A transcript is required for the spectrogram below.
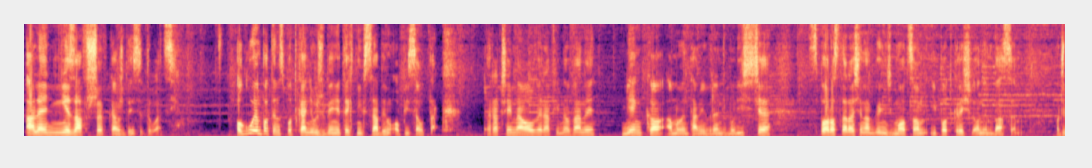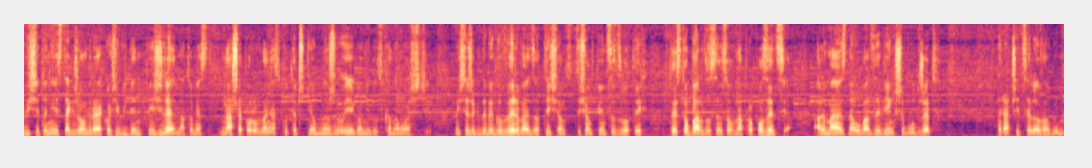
ale nie zawsze w każdej sytuacji. Ogółem po tym spotkaniu brzmienie Technicsa bym opisał tak. Raczej mało wyrafinowany, miękko, a momentami wręcz muliście. Sporo stara się nadgonić mocą i podkreślonym basem. Oczywiście to nie jest tak, że on gra jakoś ewidentnie źle, natomiast nasze porównania skutecznie obnażyły jego niedoskonałości. Myślę, że gdyby go wyrwać za 1000-1500 zł, to jest to bardzo sensowna propozycja, ale mając na uwadze większy budżet, raczej celowałbym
